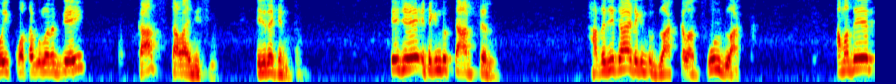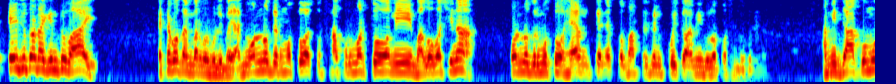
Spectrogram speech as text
ওই কথাগুলোর দিয়েই কাজ চালাই দিছি। এই যে দেখেন, এই যে এটা কিন্তু টার্সেল। হাতে যেটা, এটা কিন্তু ব্ল্যাক কালার, ফুল ব্ল্যাক। আমাদের এই জুতাটা কিন্তু ভাই, একটা কথা আমি বারবার বলি ভাই, আমি অন্যদের মতো এত ফাপুর মার তো আমি ভালোবাসি না। অন্যদের মতো হ্যান তেন এত ভাতের ফেন কই তো আমি এগুলো পছন্দ করি না। আমি যা কমু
